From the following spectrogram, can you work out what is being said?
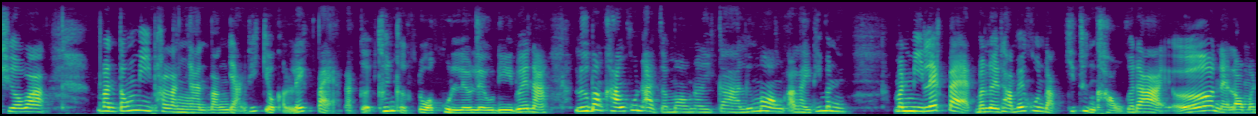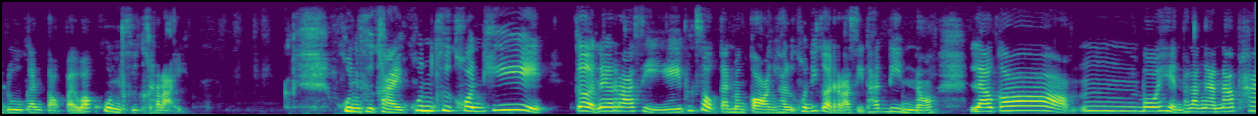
เชื่อว่า มันต้องมีพลังงานบางอย่างที่เกี่ยวกับเลขแปดอะเกิดขึ้นกับตัวคุณเร็วๆนี้ด้วยนะ หรือบางครั้งคุณอาจจะมองนาฬิกาหรือมองอะไรที่มันมันมีเลขแปดมันเลยทำให้คุณแบบคิดถึงเขาก็ได้ เออไหนเรามาดูกันต่อไปว่าคุณคือใคร คุณคือใคร คุณคือคนที่ เกิดในราศีพฤษภกันมังกรค่ะ หรือคนที่เกิดราศีธาตุดินเนาะแล้วก็โบเห็นพลังงานหน้าไพ่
